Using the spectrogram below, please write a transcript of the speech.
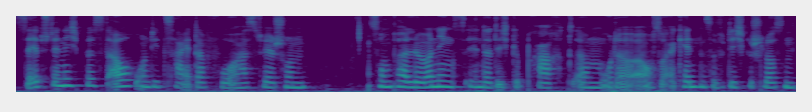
selbstständig bist auch und die Zeit davor, hast du ja schon so ein paar Learnings hinter dich gebracht ähm, oder auch so Erkenntnisse für dich geschlossen.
